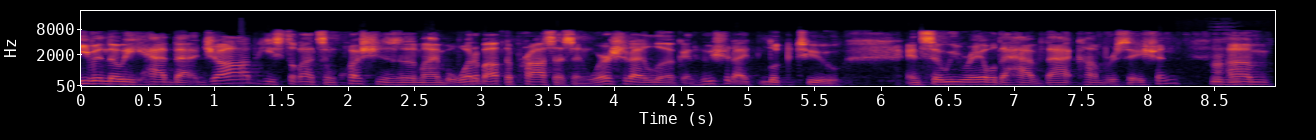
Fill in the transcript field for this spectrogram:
even though he had that job, he still had some questions in his mind. But what about the process and where should I look and who should I look to, and so we were able to have that conversation. Mm-hmm. Um,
